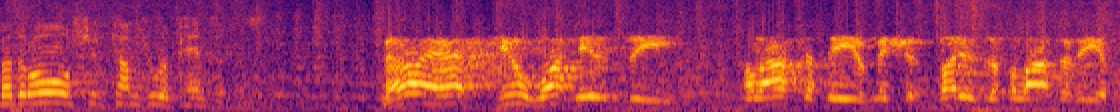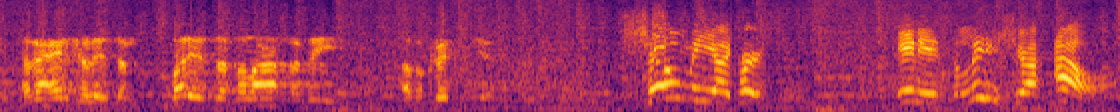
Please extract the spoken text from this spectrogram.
but that all should come to repentance. Now I ask you, what is the philosophy of mission? What is the philosophy of evangelism? What is the philosophy of a Christian? Show me a person in his leisure hour,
